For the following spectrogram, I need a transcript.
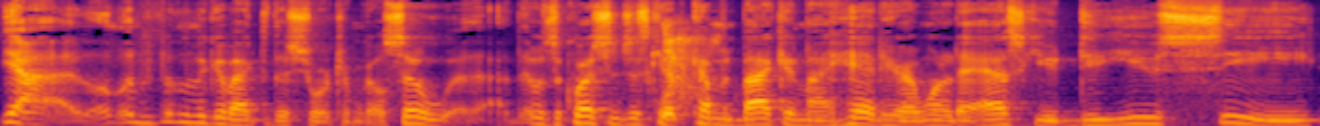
Yeah, let me, let me go back to the short term goals. So uh, there was a question just kept coming back in my head here. I wanted to ask you: Do you see,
